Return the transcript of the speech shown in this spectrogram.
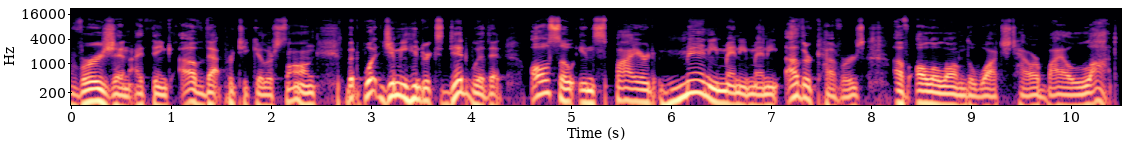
version, I think, of that particular song. But what Jimi Hendrix did with it also inspired many, many, many other covers of All Along the Watchtower by a lot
